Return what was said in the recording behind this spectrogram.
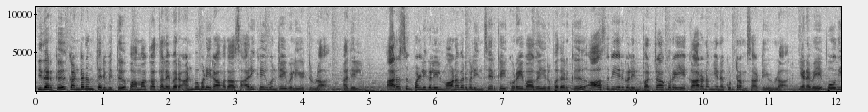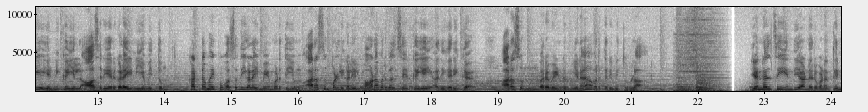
இதற்கு கண்டனம் தெரிவித்து பாமக தலைவர் அன்புமணி ராமதாஸ் அறிக்கை ஒன்றை வெளியிட்டுள்ளார். அதில் அரசு பள்ளிகளில் மாணவர்களின் சேர்க்கை குறைவாக இருப்பதற்கு ஆசிரியர்களின் பற்றாக்குறையே காரணம் என குற்றம் சாட்டியுள்ளார். எனவே போதிய எண்ணிக்கையில் ஆசிரியர்களை நியமித்தும் கட்டமைப்பு வசதிகளை மேம்படுத்தியும் அரசு பள்ளிகளில் மாணவர்கள் சேர்க்கையை அதிகரிக்க அரசு முன்வர வேண்டும் என அவர் தெரிவித்துள்ளார். என்எல்சி இந்தியா நிறுவனத்தின்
